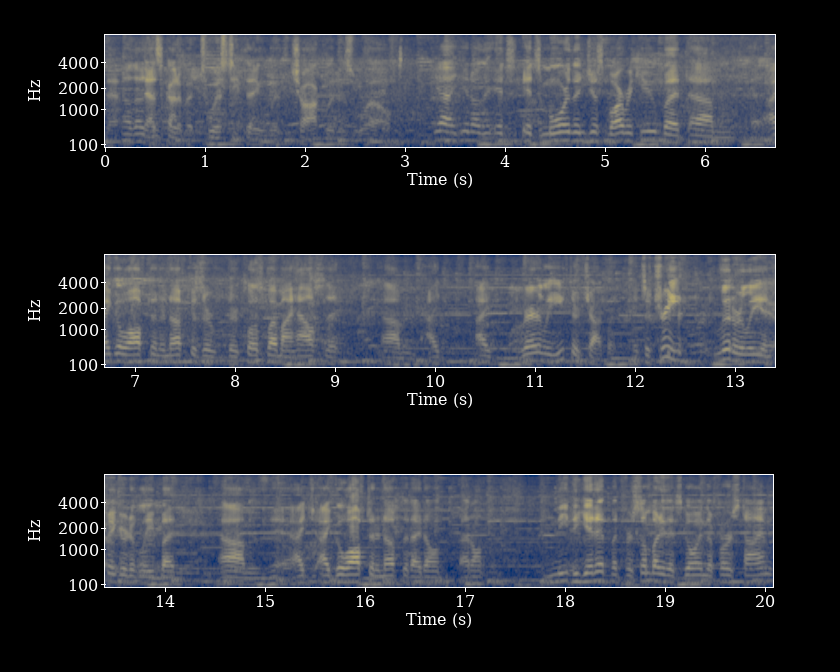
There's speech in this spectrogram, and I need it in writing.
that, No, that's kind of a twisty thing with chocolate as well. Yeah, you know, it's it's more than just barbecue, but um, I go often enough because they're they're close by my house that um, I I rarely eat their chocolate. It's a treat, literally and Yeah. figuratively, but um, I, I go often enough that I don't I don't need to get it. But for somebody that's going the first time,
